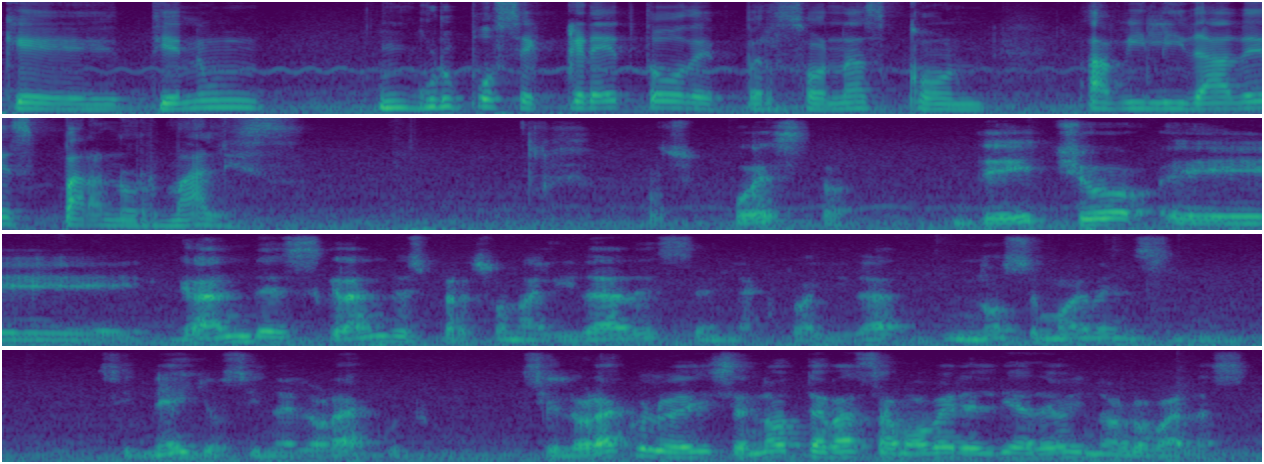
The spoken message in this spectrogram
que tiene un, un grupo secreto de personas con habilidades paranormales. Por supuesto. De hecho, eh, grandes, grandes personalidades en la actualidad no se mueven sin, ellos, sin el oráculo. Si el oráculo le dice no te vas a mover el día de hoy, no lo van a hacer.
